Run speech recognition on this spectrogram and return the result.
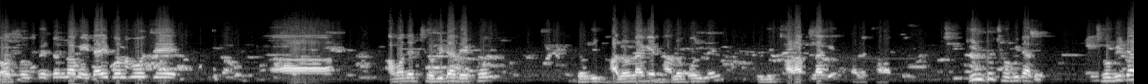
দর্শকদের জন্য আমি এটাই বলব যে আমাদের ছবিটা দেখুন। যদি ভালো লাগে, ভালো বললেন, যদি খারাপ লাগে, তাহলে খারাপ বলবেন কিন্তু ছবিটা দেখুন, ছবিটা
